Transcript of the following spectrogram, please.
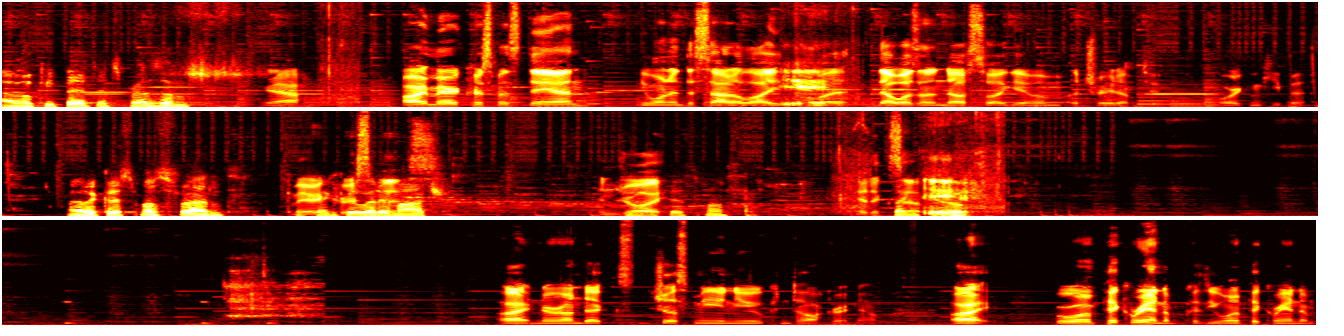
I will keep it. It's present. Yeah. Alright, Merry Christmas, Dan. He wanted the satellite, Yeah. but that wasn't enough, so I gave him a trade up too. Or he can keep it. Merry Christmas, friend. Merry Thank Christmas. you very much. Enjoy. Merry Christmas. Hit accept. Thank you. Yeah. Alright, Neurondex, just me and you can talk right now. Alright, we're going to pick random because you want to pick random.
